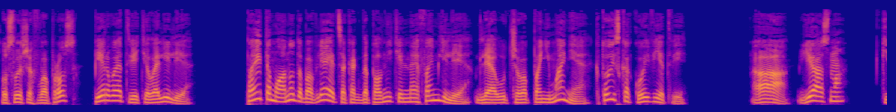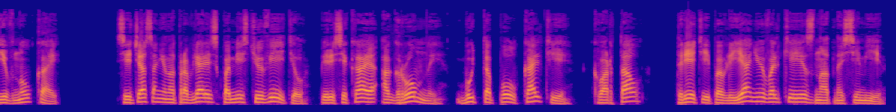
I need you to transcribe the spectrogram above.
Услышав вопрос, первой ответила Лилия. Поэтому оно добавляется как дополнительная фамилия для лучшего понимания, кто из какой ветви. «А, ясно», — кивнул Кай. Сейчас они направлялись к поместью Вейтил, пересекая огромный, будь то пол Кальтии, квартал третий по влиянию в Алькее знатной семьи.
